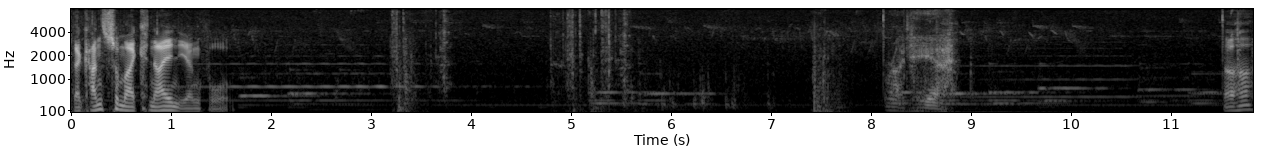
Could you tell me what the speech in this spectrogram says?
Da kann es schon mal knallen irgendwo. Right here. Aha.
